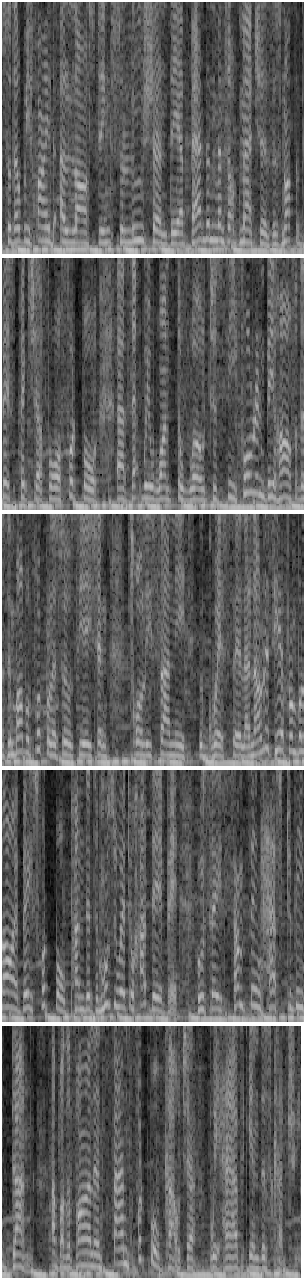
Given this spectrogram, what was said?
so that we find a lasting solution. The abandonment of matches is not the best picture for football uh, that we want the world to see. For in behalf of the Zimbabwe Football Association, Xolisani Gwesela. Now let's hear from Bulawayo-based football pundit Musuetu Hadebe, who says something has to be done about the violent fan football culture we have in this country.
